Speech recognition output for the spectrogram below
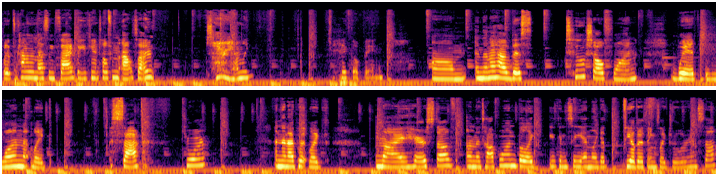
but it's kind of a mess inside, but you can't tell from the outside. Sorry, I'm like hiccuping. Um, and then I have this two shelf one with one like sack drawer. And then I put like my hair stuff on the top one, but like you can see and like a few other things like jewelry and stuff.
